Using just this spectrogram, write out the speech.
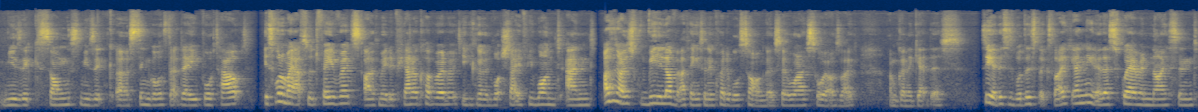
music songs, music uh, singles that they brought out. It's one of my absolute favourites. I've made a piano cover of it, you can go and watch that if you want and I don't know, I just really love it. I think it's an incredible song and so when I saw it I was like, I'm gonna get this. So yeah, this is what this looks like and you know, they're square and nice and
